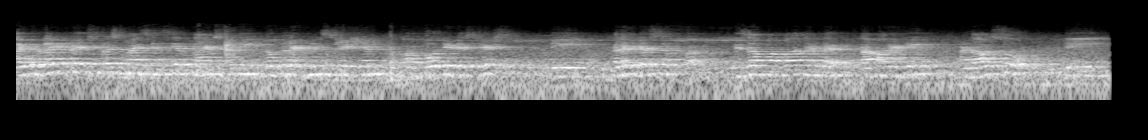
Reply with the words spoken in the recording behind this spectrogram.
I would like to express my sincere thanks to the local administration of both the districts, the collectors of uh, Nizamabad and uh, and also the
